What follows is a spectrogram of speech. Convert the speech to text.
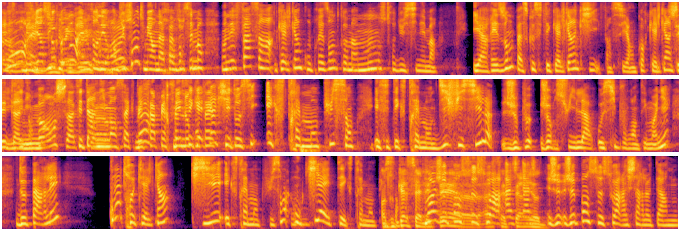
elle- non, mais elle bien dit sûr que que- non, elle s'en est rendue compte, mais on n'a pas forcément, on est face à un- quelqu'un qu'on présente comme un monstre du cinéma. Et à raison, parce que c'était quelqu'un qui, enfin, c'est encore quelqu'un qui C'est un encore. immense C'est acteur. un immense acteur. Mais ça, personne mais ne c'est quelqu'un qui est aussi extrêmement puissant. Et c'est extrêmement difficile, je peux, j'en suis là aussi pour en témoigner, de parler contre quelqu'un qui est extrêmement puissant ou qui a été extrêmement En puissant. tout cas, ça Moi, je pense ce soir, à- je, je pense ce soir à Charlotte Arnoux.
